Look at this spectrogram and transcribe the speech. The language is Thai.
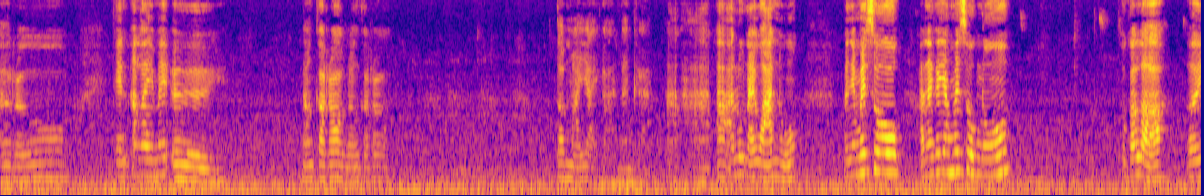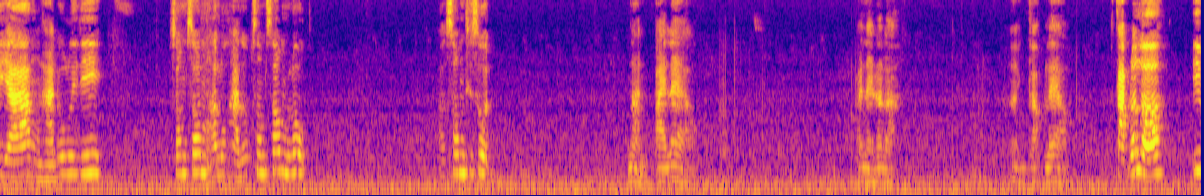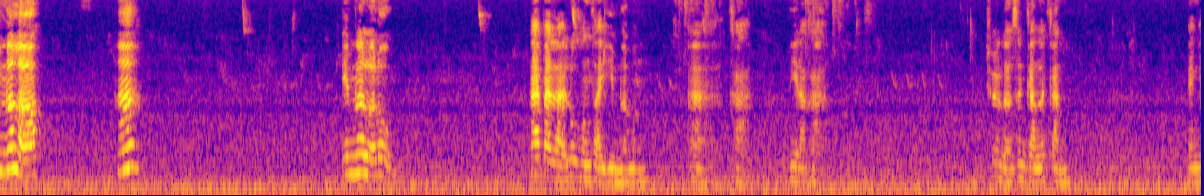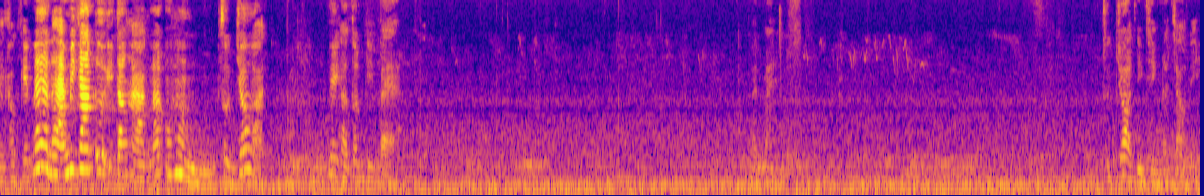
ฮัลโหลเห็นอะไรไหมเอ่ย น้องกระรอก น้องกระรอก ต้นไม้ใหญ่ค่ะ นั่นค่ะอ่าหาอ่าอ่าลูกไหนหวานหนู มันยังไม่สุก อันนั้นก็ยังไม่สุกหนู สุกก็เหรอ เอ้ยยัง หาดูเลยดีส้มส้มๆเอาลูกหาลูกส้มส้มๆลูก เอาส้มที่สุด นั่นไปแล้ว ไปไหนแล้วล่ะ กลับแล้ว กลับแล้วเหรอ อิ่มแล้วเหรอ ฮะ อิ่มแล้วเหรอลูก ได้ไปหลายลูกสงสัยอิ่มแล้วมึง อ่า ค่ะ นี่แหละค่ะ ช่วยเหลือซึ่งกันและกันแบ่งให้เขากินแน่แถมมีการอึอีกต่างหากนะ อืสุดยอด นี่ค่ะต้นปีแปรเห็นไหม สุดยอดจริงๆนะเจ้านี่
